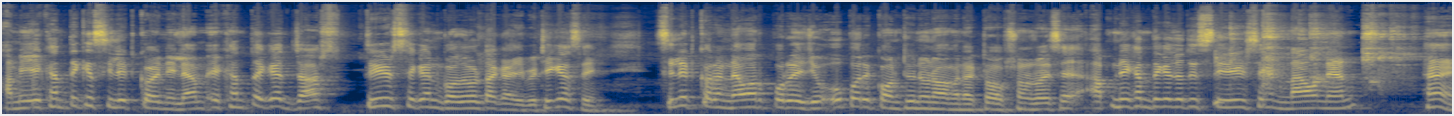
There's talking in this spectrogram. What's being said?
আমি এখান থেকে সিলেক্ট করে নিলাম। এখান থেকে জাস্ট তিরিশ সেকেন্ড গজলটা গাইবে, ঠিক আছে? সিলেক্ট করে নেওয়ার পরে যে ওপরে কন্টিনিউ নামের একটা অপশন রয়েছে। আপনি এখান থেকে যদি তিরিশ সেকেন্ড নাও নেন হ্যাঁ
